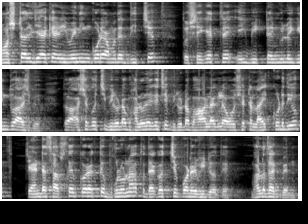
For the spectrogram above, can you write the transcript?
নস্টালজিয়াকে রিমেনিং করে আমাদের দিচ্ছে, তো সেক্ষেত্রে এই বিগ টাইমগুলোই কিন্তু আসবে। তো আশা করছি ভিডিওটা ভালো লেগেছে। ভিডিওটা ভালো লাগলে অবশ্যই একটা লাইক করে দিও। চ্যানেলটা সাবস্ক্রাইব করে রাখতে ভুলো না। তো দেখা হচ্ছে পরের ভিডিওতে। ভালো থাকবেন।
